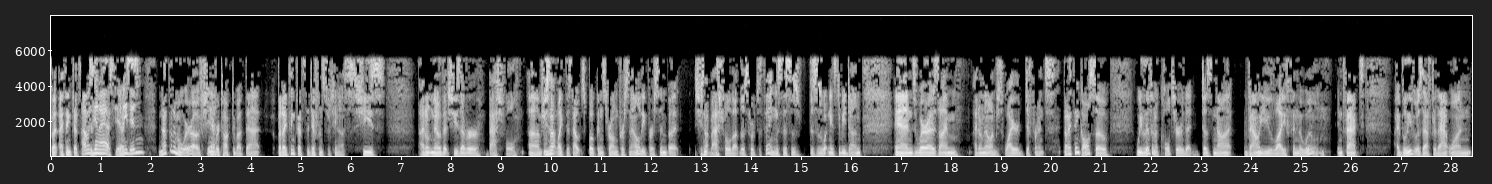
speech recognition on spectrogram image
but I think that's. I was going to ask. Yeah, he didn't. Not that I'm aware of. She yeah. never talked about that, but I think that's the difference between us. She's I don't know that she's ever bashful. Um, she's not like this outspoken, strong personality person, but she's not bashful about those sorts of things. This is this is what needs to be done. And whereas I'm, I don't know, I'm just wired different. But I think also we live in a culture that does not value life in the womb. In fact, I believe it was after that one,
